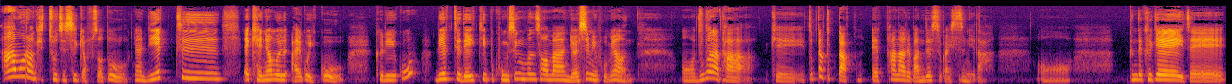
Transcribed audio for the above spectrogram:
아무런 기초 지식이 없어도 그냥 React의 개념을 알고 있고 그리고 React Native 공식 문서만 열심히 보면 어, 누구나 다 이렇게 뚝딱뚝딱 앱 하나를 만들 수가 있습니다. 어, 근데 그게 이제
